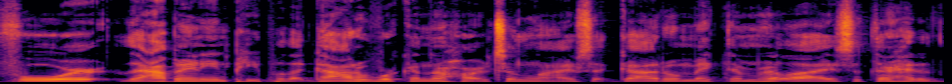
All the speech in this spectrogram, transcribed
for the Albanian people, that God will work in their hearts and lives, that God will make them realize that they're headed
